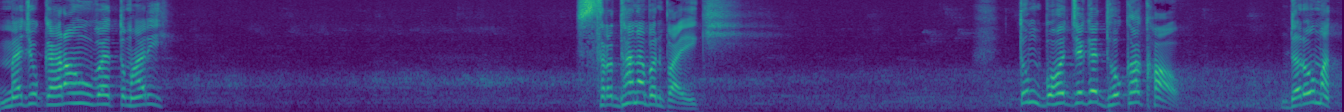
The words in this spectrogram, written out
मैं जो कह रहा हूँ वह तुम्हारी श्रद्धा ना बन पाएगी। तुम बहुत जगह धोखा खाओ। डरो मत।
